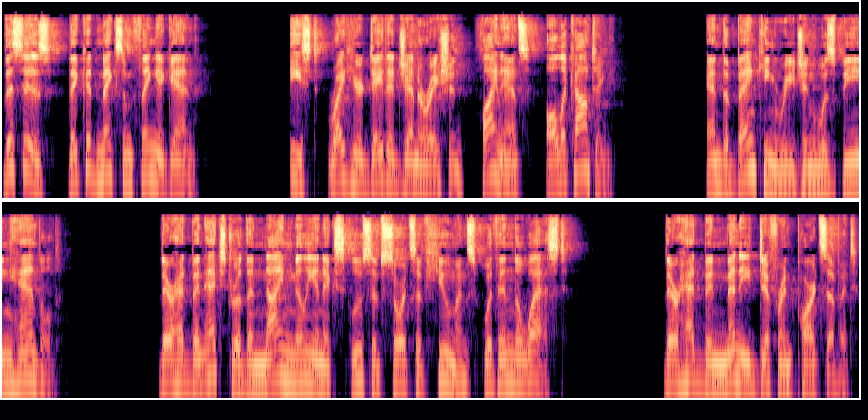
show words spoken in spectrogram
This is, they could make something again. East, right here data generation, finance, all accounting. And the banking region was being handled. There had been extra than 9 million exclusive sorts of humans within the West. There had been many different parts of it.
